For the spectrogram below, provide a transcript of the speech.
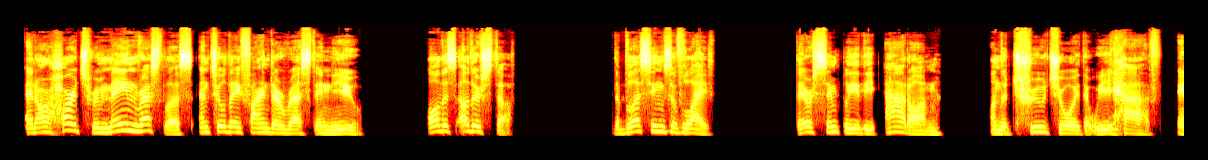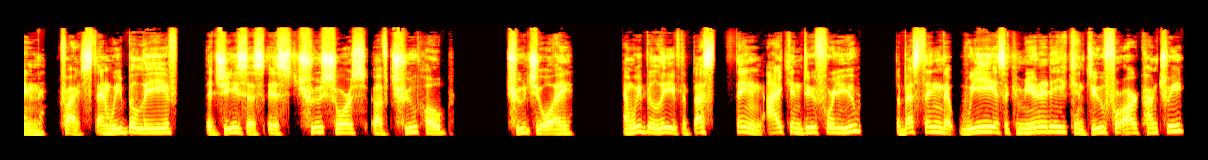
and our hearts remain restless until they find their rest in you. All this other stuff, the blessings of life, They're simply the add on on the true joy that we have in Christ. And we believe that Jesus is true source of true hope, true joy. And we believe the best thing I can do for you, the best thing that we as a community can do for our country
